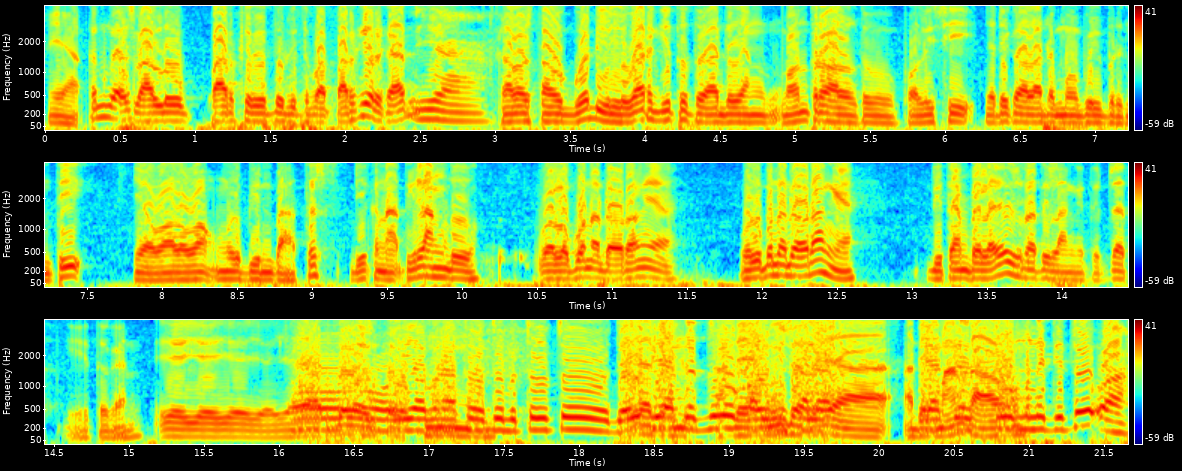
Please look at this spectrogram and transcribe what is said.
Iya. Kan nggak selalu parkir itu di tempat parkir kan? Iya. Kalau setahu gue di luar gitu tuh ada yang kontrol tuh polisi. Jadi kalau ada mobil berhenti, ya walau ngelebihin batas, dia kena tilang tuh. Walaupun ada orangnya. Walaupun ada orang ya, ditempel aja surat tilang itu, dat gitu kan. Iya iya iya iya. Ya, oh betul, betul. iya benar Hmm. tuh, itu betul tuh. Jadi Ada lihat yang- dulu ada kalau misalnya ya, ada yang mantau. 10 menit itu, wah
